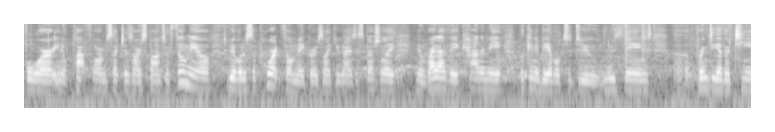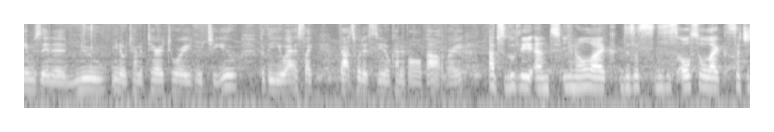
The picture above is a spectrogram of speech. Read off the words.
for you know platforms such as our sponsor Film.io to be able to support filmmakers like you guys, especially you know right out of the academy, looking to be able to do new things, uh, bring together teams in a new you know kind of territory, new to you for the U.S. Like that's what it's you know kind of all about, right? Absolutely, and you know, like this is this is also like such a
